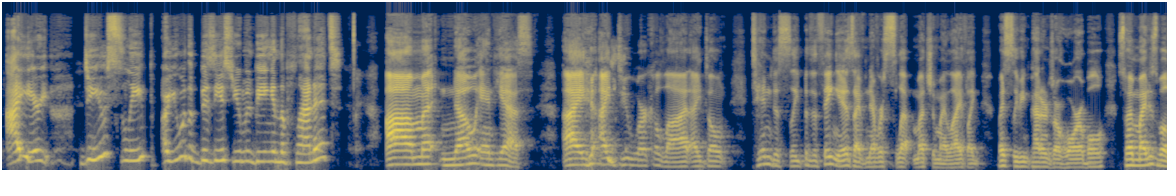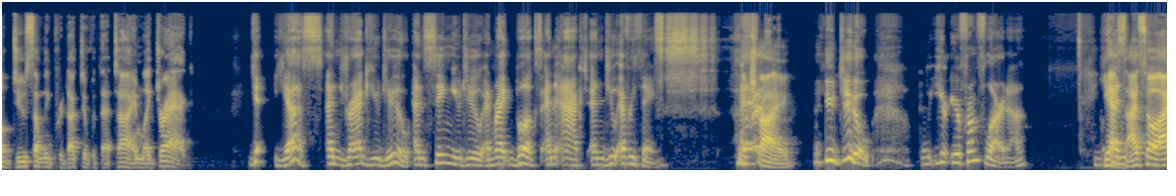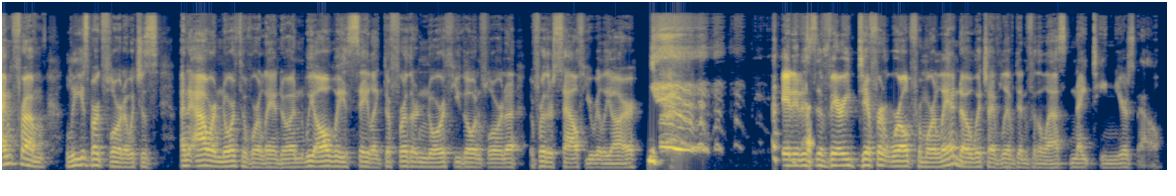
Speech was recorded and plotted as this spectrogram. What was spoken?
I hear you. Do you sleep? Are you the busiest human being in the planet? Um, no and yes. I I do work a lot. I don't tend to sleep, but the thing is, I've never slept much in my life. Like my sleeping patterns are horrible, so I might as well do something productive with that time, like drag. Yeah, yes, and drag you do, and sing you do, and write books and act and do everything. I try. you do. You're you're from Florida. Yes, And- I so I'm from Leesburg, Florida, which is an hour north of Orlando, and we always say like the further north you go in Florida, the further south you really are. and it is a very different world from Orlando, which I've lived in for the last 19 years now.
